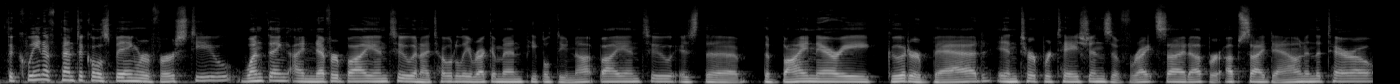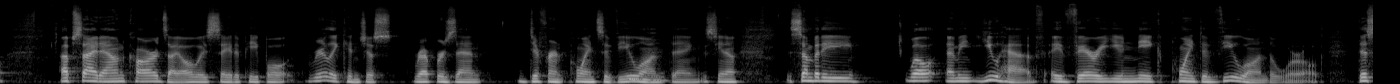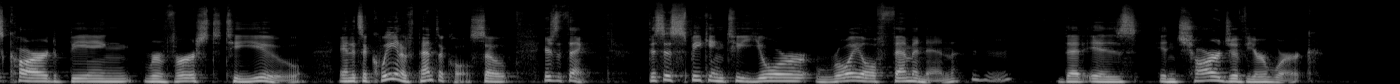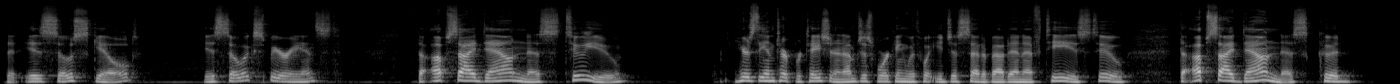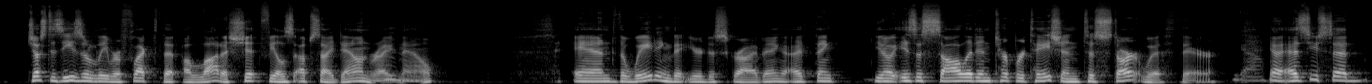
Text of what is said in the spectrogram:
the Queen of Pentacles being reversed to you. One thing I never buy into, and I totally recommend people do not buy into, is the the binary good or bad interpretations of right side up or upside down in the tarot. Upside down cards, I always say to people, really can just represent different points of view on mm-hmm. things. You know, somebody, well, I mean, you have a very unique point of view on the world. This card being reversed to you, and it's a Queen of Pentacles. So here's the thing this is speaking to your royal feminine mm-hmm. that is in charge of your work, that is so skilled, is so experienced. The upside downness to you here's the interpretation, and I'm just working with what you just said about NFTs too. The upside downness could just as easily reflect that a lot of shit feels upside down right mm-hmm. now. And the waiting that you're describing, I think, you know, is a solid interpretation to start with there. yeah. Yeah, as you said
